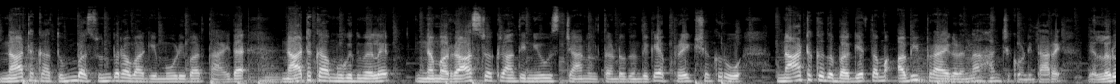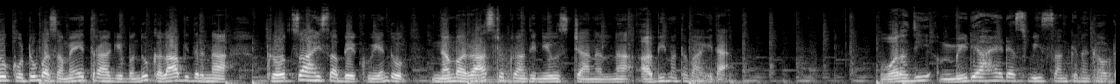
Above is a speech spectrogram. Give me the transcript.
ನಾಟಕ ತುಂಬಾ ಸುಂದರವಾಗಿ ಮೂಡಿ ಬರ್ತಾ ಇದೆ. ನಾಟಕ ಮುಗಿದ ಮೇಲೆ ನಮ್ಮ ರಾಷ್ಟ್ರ ಕ್ರಾಂತಿ ನ್ಯೂಸ್ ಚಾನೆಲ್ ತಂಡದೊಂದಿಗೆ ಪ್ರೇಕ್ಷಕರು ನಾಟಕದ ಬಗ್ಗೆ ತಮ್ಮ ಅಭಿಪ್ರಾಯಗಳನ್ನು ಹಂಚಿಕೊಂಡಿದ್ದಾರೆ. ಎಲ್ಲರೂ ಕುಟುಂಬ ಸಮೇತರಾಗಿ ಬಂದು ಕಲಾವಿದರನ್ನ ಪ್ರೋತ್ಸಾಹಿಸಬೇಕು ಎಂದು ನಮ್ಮ ರಾಷ್ಟ್ರ ಕ್ರಾಂತಿ ನ್ಯೂಸ್ ಚಾನೆಲ್ನ ಅಭಿಮತವಾಗಿದೆ. ವರದಿ media head S V Sankanagouda.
